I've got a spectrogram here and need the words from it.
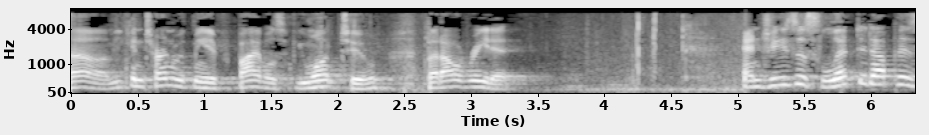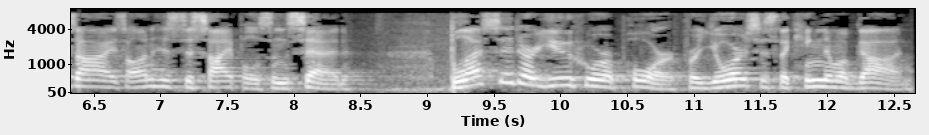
Um, you can turn with me if Bibles if you want to, but I'll read it. And Jesus lifted up his eyes on his disciples and said, Blessed are you who are poor, for yours is the kingdom of God.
